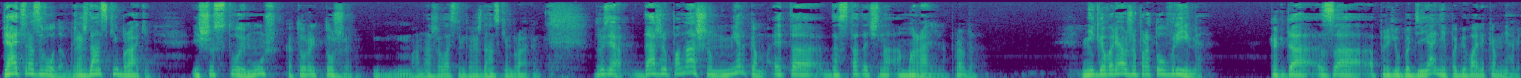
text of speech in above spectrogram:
Пять разводов, гражданские браки. И шестой муж, который тоже, она жила с ним гражданским браком. Друзья, даже по нашим меркам это достаточно аморально, правда? Не говоря уже про то время – когда за прелюбодеяние побивали камнями.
